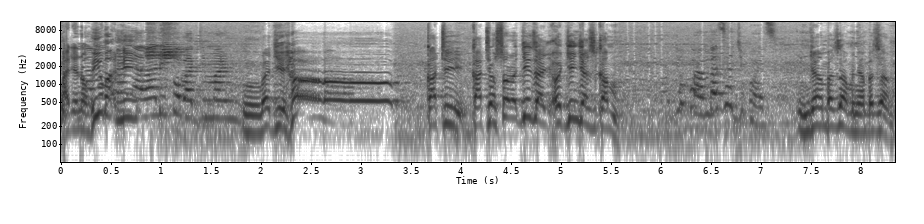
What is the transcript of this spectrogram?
Ate no human kati kati osobola ojinza ojinja zikamu gikwambaza gikwasa nyamba zaamu nyamba zaamu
